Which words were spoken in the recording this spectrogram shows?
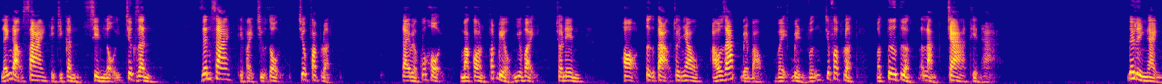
lãnh đạo sai thì chỉ cần xin lỗi trước dân, dân sai thì phải chịu tội trước pháp luật. Đại biểu Quốc hội mà còn phát biểu như vậy cho nên họ tự tạo cho nhau áo giáp để bảo vệ bền vững trước pháp luật và tư tưởng đã làm trà thiên hạ. Đây là hình ảnh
